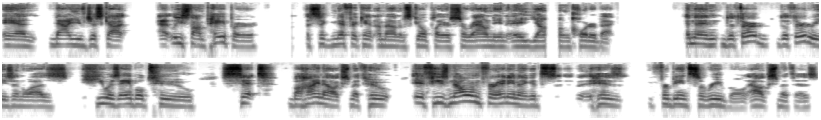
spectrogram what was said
And now you've just got, at least on paper, a significant amount of skill players surrounding a young quarterback. And then the third, the third reason was he was able to sit behind Alex Smith, who, if he's known for anything, it's his, for being cerebral. Alex Smith is.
